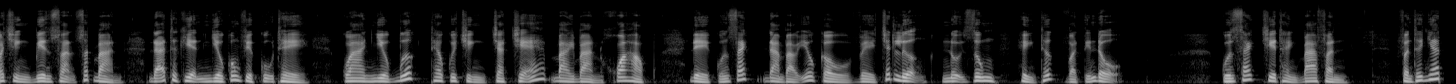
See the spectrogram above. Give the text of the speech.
Quá trình biên soạn xuất bản đã thực hiện nhiều công việc cụ thể qua nhiều bước theo quy trình chặt chẽ, bài bản, khoa học để cuốn sách đảm bảo yêu cầu về chất lượng, nội dung, hình thức và tiến độ. Cuốn sách chia thành 3 phần. Phần thứ nhất,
